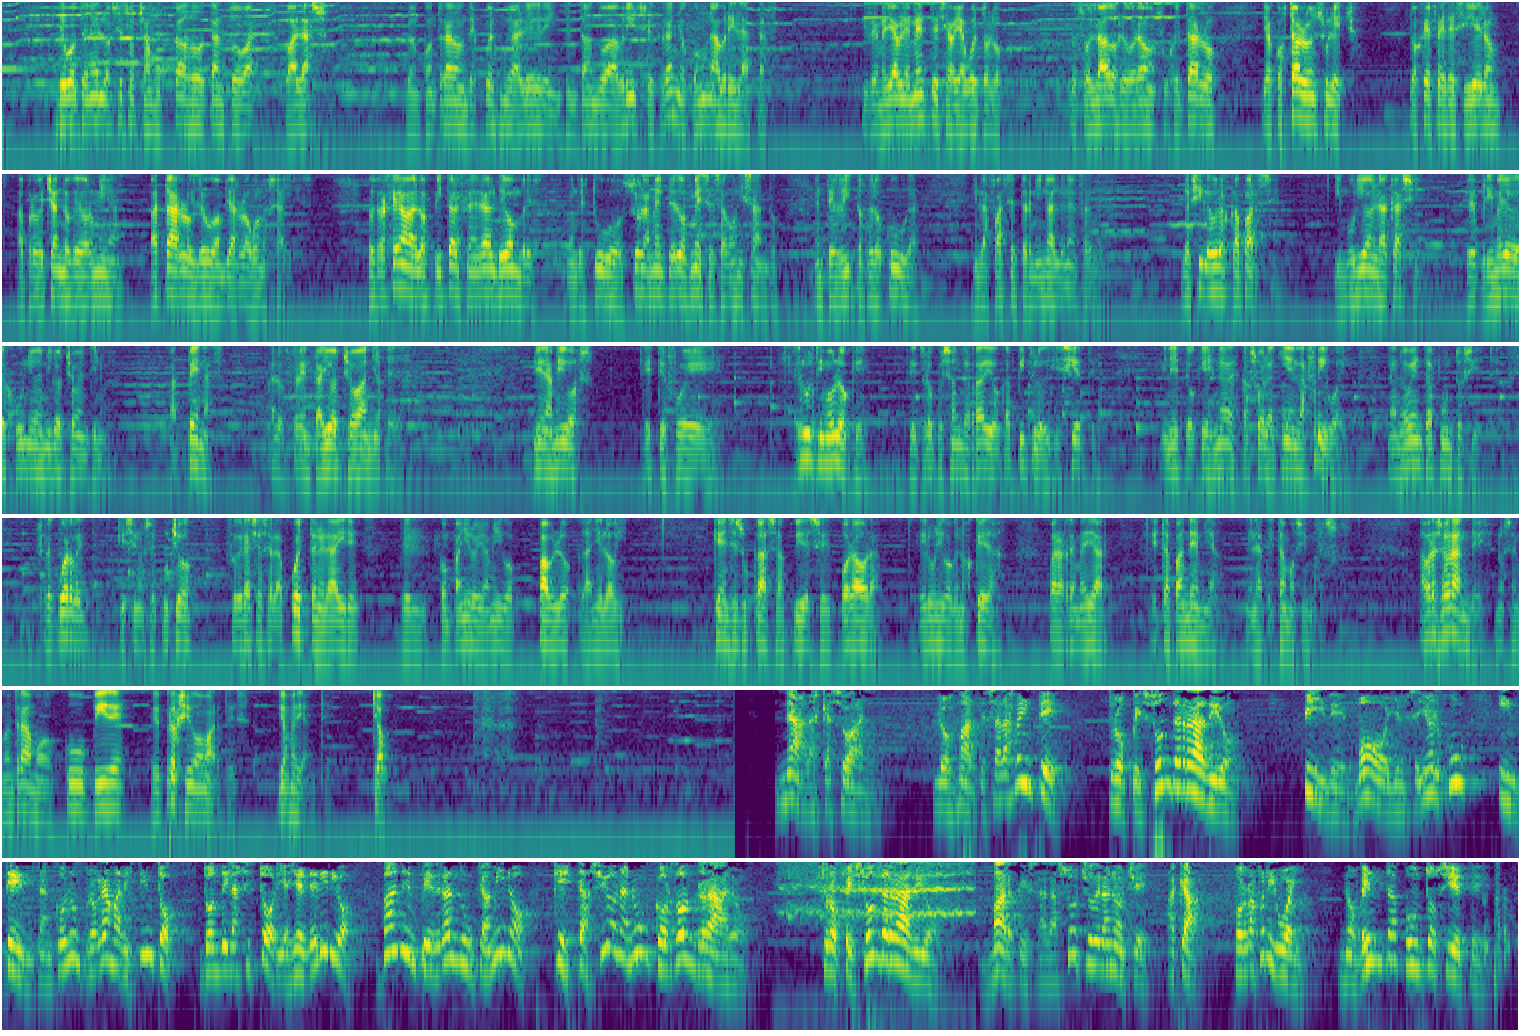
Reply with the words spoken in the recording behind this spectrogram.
debo tener los sesos chamuscados de tanto balazo. Lo encontraron después muy alegre intentando abrirse el cráneo con una abrelatas. Irremediablemente se había vuelto loco. Los soldados lograron sujetarlo y acostarlo en su lecho. Los jefes decidieron, aprovechando que dormía, atarlo y luego enviarlo a Buenos Aires. Lo trajeron al Hospital General de Hombres, donde estuvo solamente dos meses agonizando, entre gritos de locura, en la fase terminal de la enfermedad. De allí logró escaparse y murió en la calle el primero de junio de 1829, apenas a los 38 años de edad. Bien amigos, este fue el último bloque de Tropezón de Radio, capítulo 17, en esto que es nada es casual aquí en la Freeway, la 90.7. Recuerde que si nos escuchó gracias a la puesta en el aire del compañero y amigo Pablo Daniel Ovín. Quédense en su casa, cuídese por ahora, el único que nos queda para remediar esta pandemia en la que estamos inmersos. Abrazo grande, nos encontramos, Q pide, el próximo martes. Dios mediante. Chau. Nada es casual. Los martes a las 20, tropezón de radio. Pide, Mo y el señor Q intentan con un programa distinto donde las historias y el delirio van empedrando un camino que estaciona en un cordón raro. Tropezón de radio. Martes a las 8 de la noche, acá, por la Freeway 90.7.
